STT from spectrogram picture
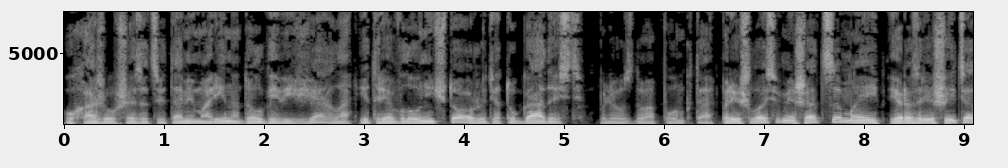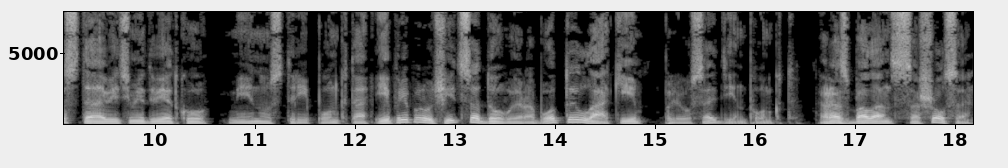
ухаживавшая за цветами Марина долго визжала и требовала уничтожить эту гадость. Плюс два пункта. Пришлось вмешаться Мэй и разрешить оставить медведку. Минус три пункта. И припоручить садовые работы Лаки. Плюс один пункт. Раз баланс сошелся,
